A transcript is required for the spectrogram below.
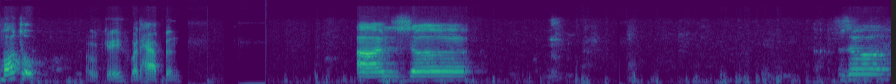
bottle. Okay. What happened? Uh, the the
